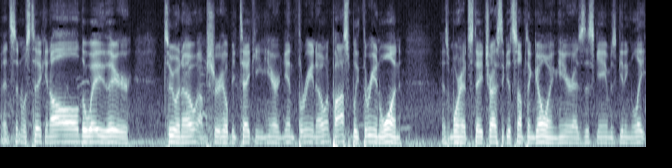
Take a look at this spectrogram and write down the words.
Vincent was taken all the way there, 2 0. I'm sure he'll be taking here again 3 0 and possibly 3 and 1 as Morehead State tries to get something going here as this game is getting late.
